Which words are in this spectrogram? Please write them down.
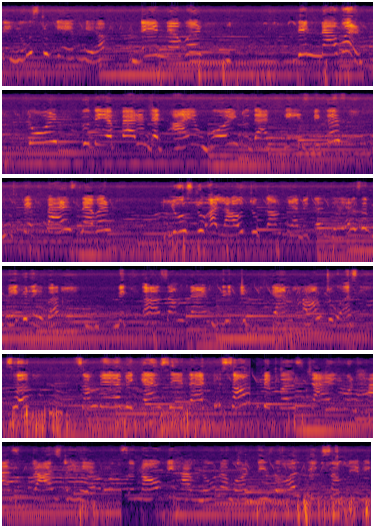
they used to came here. They never, they never told to their parents that I am going to that place because parents never used to allow to come here because there is a big river. Uh, sometimes it, can harm to us. So somewhere we can say that some people's childhood has passed here. Now we have known about these all things. Somewhere we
